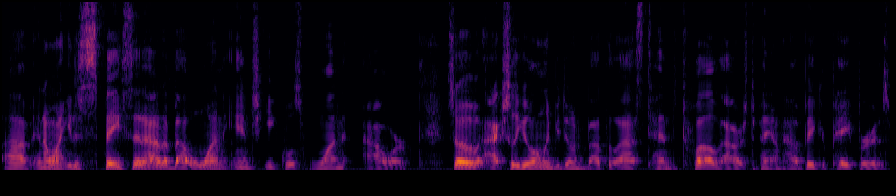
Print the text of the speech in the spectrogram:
Um, and I want you to space it out about one inch equals one hour. So actually, you'll only be doing about the last 10 to 12 hours, depending on how big your paper is.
